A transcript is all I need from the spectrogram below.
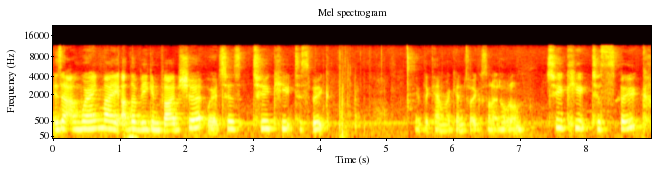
is that I'm wearing my other vegan Vibe shirt where it says too cute to spook. If the camera can focus on it, hold on. Too cute to spook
